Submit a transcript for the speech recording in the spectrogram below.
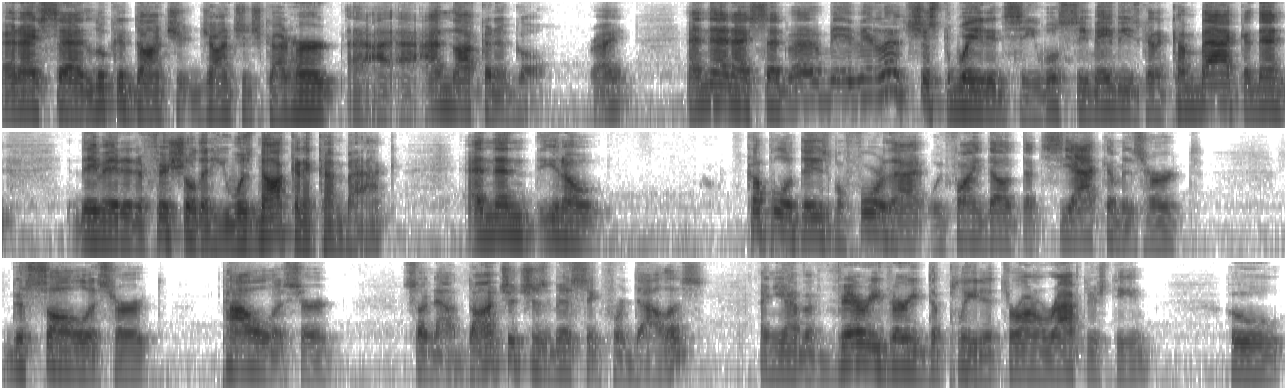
And I said, Luka Doncic got hurt. I, I, am not going to go, right? And then I said, well, maybe, let's just wait and see. We'll see. Maybe he's going to come back. And then they made it official that he was not going to come back. And then, you know, a couple of days before that, we find out that Siakam is hurt. Gasol is hurt. Powell is hurt. So now Doncic is missing for Dallas, and you have a very, very depleted Toronto Raptors team who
